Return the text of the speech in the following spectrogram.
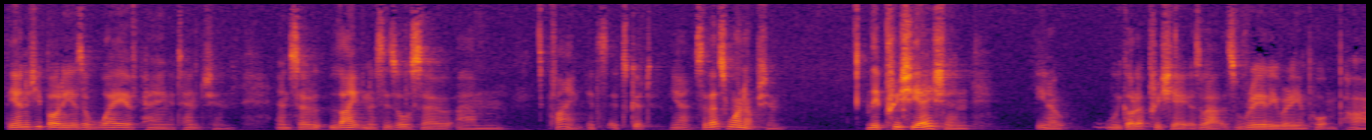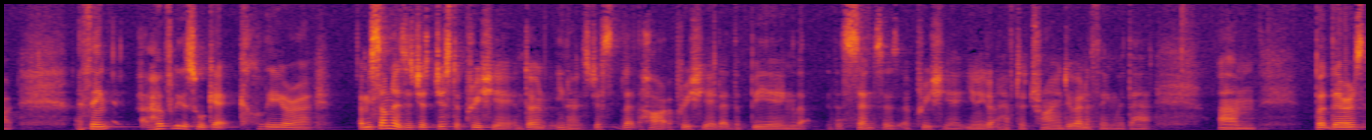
the energy body is a way of paying attention. And so lightness is also um, fine, it's, it's good. Yeah? So that's one option. The appreciation, you know, we got to appreciate as well. It's a really, really important part. I think hopefully this will get clearer. I mean, sometimes it's just just appreciate and don't you know. It's just let the heart appreciate, let the being, the, the senses appreciate. You know, you don't have to try and do anything with that. Um, but there's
